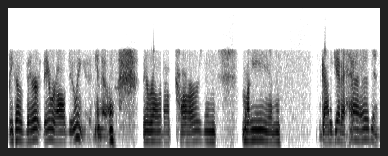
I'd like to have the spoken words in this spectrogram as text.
because they're they were all doing it you know. They were all about cars and money and got to get ahead and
